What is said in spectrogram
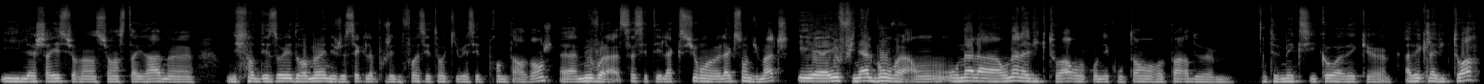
Il l'a charrié sur un, sur Instagram en disant désolé Drummond et je sais que la prochaine fois c'est toi qui vas essayer de prendre ta revanche. mais voilà, ça c'était l'action l'action du match et, au final bon voilà, on, a la on a la victoire donc on est content, on repart de de Mexico avec, euh, avec la victoire.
